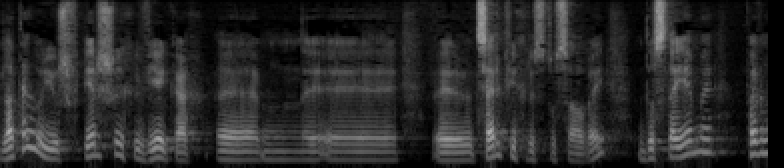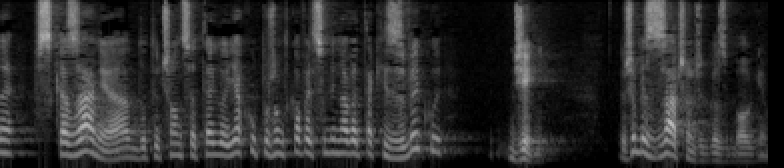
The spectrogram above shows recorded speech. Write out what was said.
dlatego już w pierwszych wiekach cerkwi Chrystusowej dostajemy pewne wskazania dotyczące tego, jak uporządkować sobie nawet taki zwykły dzień, żeby zacząć go z Bogiem,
